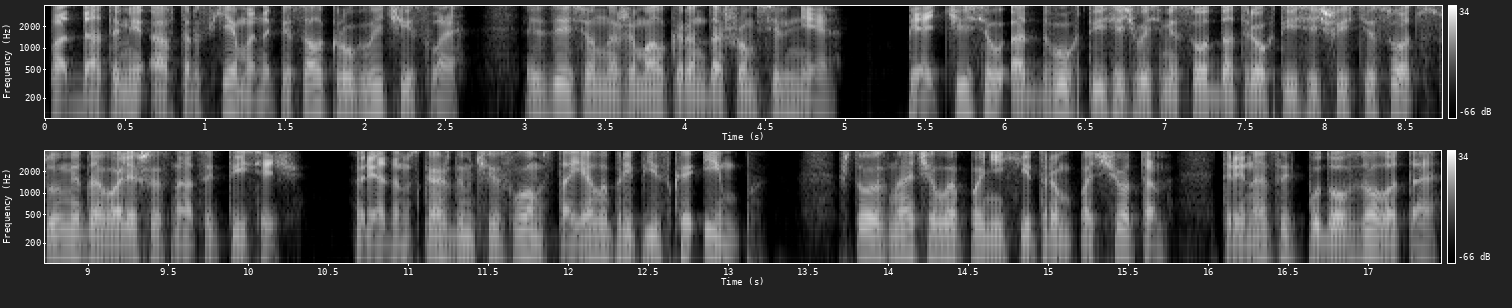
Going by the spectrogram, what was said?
Под датами автор схемы написал круглые числа. Здесь он нажимал карандашом сильнее, Пять чисел от 2800 до 3600 в сумме давали 16 тысяч. Рядом с каждым числом стояла приписка «имп», что значило по нехитрым подсчетам 13 пудов золота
